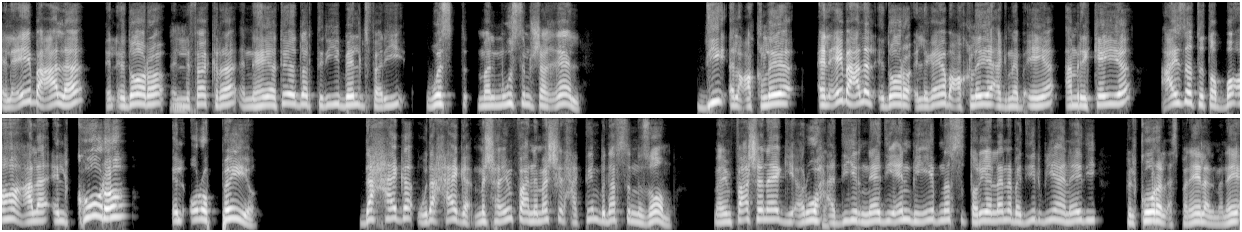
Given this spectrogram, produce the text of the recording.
العيب على الإدارة اللي فاكرة إن هي تقدر تريبيلد فريق وسط ما الموسم شغال. دي العقلية العيب على الإدارة اللي جاية بعقلية أجنبية أمريكية عايزة تطبقها على الكورة الأوروبية. ده حاجة وده حاجة مش هينفع نمشي الحاجتين بنفس النظام. ما ينفعش أنا آجي أروح أدير نادي ان بي اي بنفس الطريقة اللي أنا بدير بيها نادي في الكورة الإسبانية الألمانية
